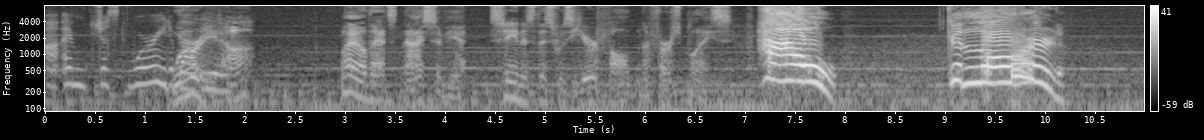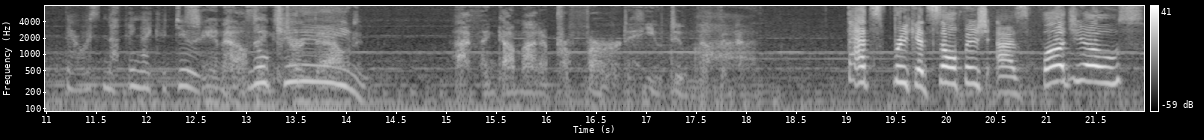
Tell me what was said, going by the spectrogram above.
I- I'm just worried about Worried, you. huh? Well, that's nice of you, seeing as this was your fault in the first place. How? Good lord! There was nothing I could do. Seeing how No things turned out. I think I might have preferred you do nothing. That's freaking selfish as fudgios.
